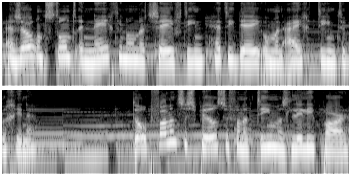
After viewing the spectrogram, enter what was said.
en zo ontstond in 1917 het idee om een eigen team te beginnen. De opvallendste speelster van het team was Lily Parr.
